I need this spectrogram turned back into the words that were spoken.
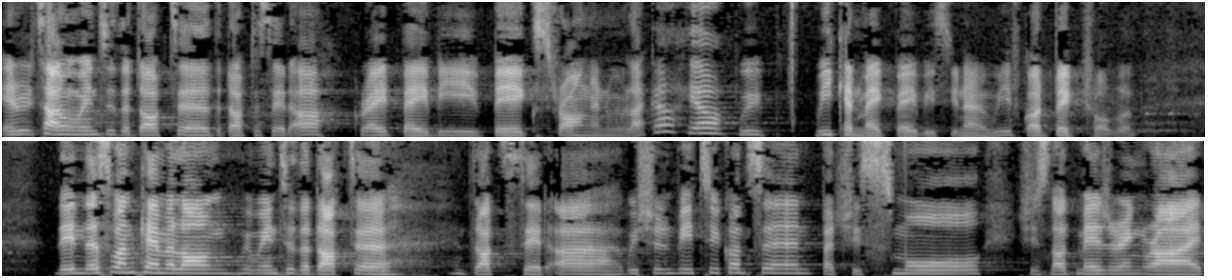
Every time we went to the doctor, the doctor said, Oh, great baby, big, strong. And we were like, Oh, yeah, we, we can make babies. You know, we've got big children. Then this one came along. We went to the doctor. The doctor said, uh, we shouldn't be too concerned, but she's small. She's not measuring right.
